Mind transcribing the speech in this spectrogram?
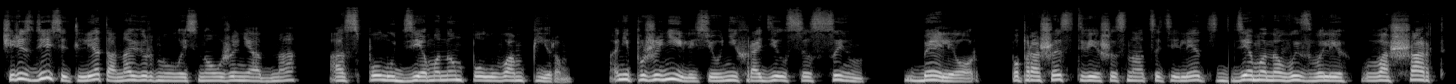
Через десять лет она вернулась, но уже не одна, а с полудемоном-полувампиром. Они поженились, и у них родился сын, Белиор. По прошествии шестнадцати лет демона вызвали в Ашарт,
